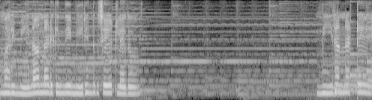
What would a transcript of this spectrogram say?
మరి మీ నాన్న అడిగింది మీరెందుకు చేయట్లేదు? మీరన్నట్టే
